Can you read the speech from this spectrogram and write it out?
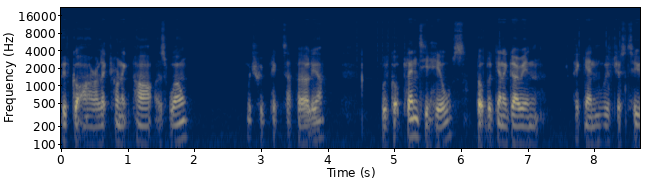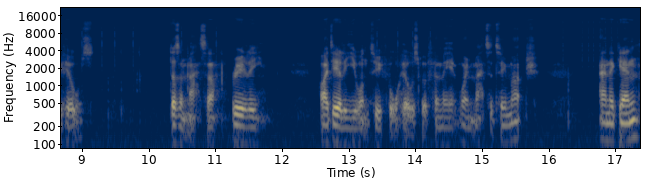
we've got our electronic part as well, which we picked up earlier. We've got plenty of heals, but we're going to go in again with just two hills. Doesn't matter, really. Ideally you want two full hills, but for me it won't matter too much. And again,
